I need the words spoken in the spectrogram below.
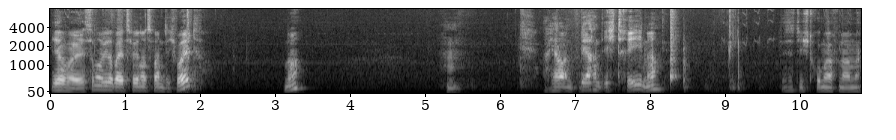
Jawohl, jetzt sind wir wieder bei 220 Volt. Ne? Hm. Ach ja, und während ich drehe, ne? Das ist die Stromaufnahme.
